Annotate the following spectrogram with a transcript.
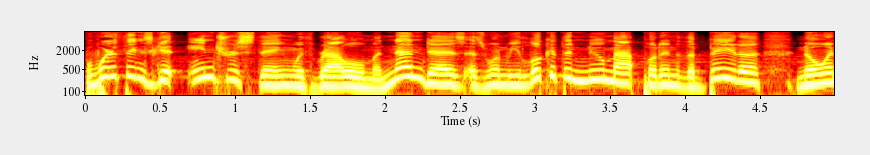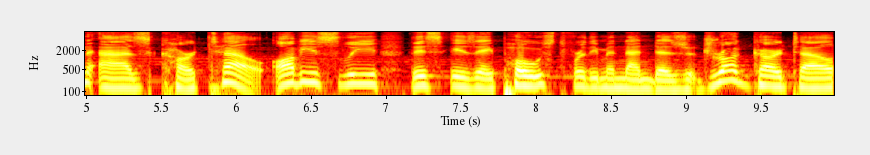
But where things get interesting with Raul Menendez is when we look at the new map put into the beta known as Cartel. Obviously, this is a post for the Menendez drug cartel,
